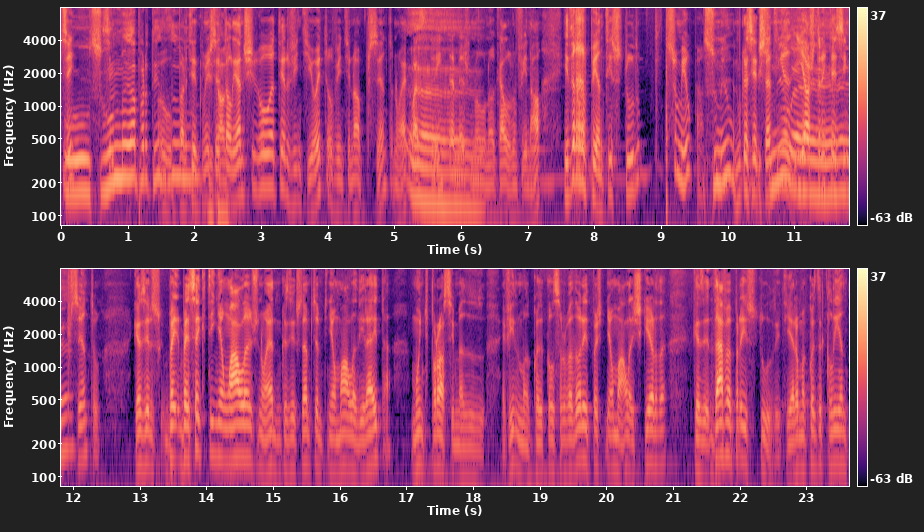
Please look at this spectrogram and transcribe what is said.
sim, o segundo maior partido. O do- Partido Comunista Itália. Italiano chegou a ter 28 ou 29%, não é? Quase Ah. 30%, mesmo no, naquela, no final. E de repente isso tudo sumiu. Pá. Sumiu. A democracia cristã Sumiu, tinha, ia aos é- 35%. Quer dizer, bem, bem sei que tinham alas, não é? A democracia cristã, por exemplo, tinha uma ala direita, muito próxima, de, enfim, de uma coisa conservadora, e depois tinha uma ala esquerda. Quer dizer, dava para isso tudo. E era uma coisa cliente,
